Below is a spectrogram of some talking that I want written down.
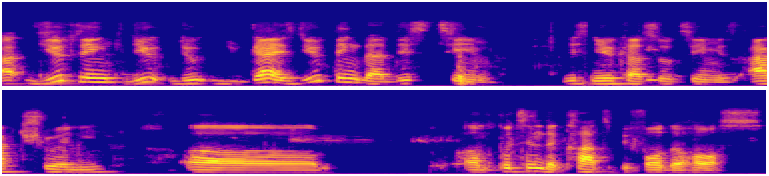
Uh, do you think do you do you guys do you think that this team, this Newcastle team, is actually um um putting the cart before the horse?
